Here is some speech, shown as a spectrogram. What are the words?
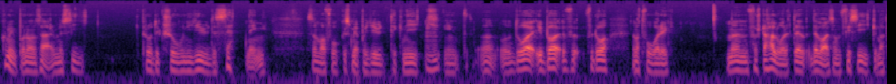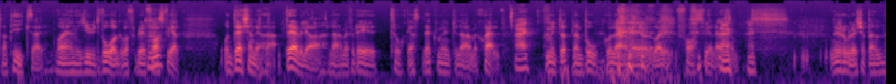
kom in på någon så här musikproduktion, ljudsättning. Som var fokus mer på ljudteknik. Inte, och då, för, då, när jag var tvåårig, men första halvåret det, det var som fysik och matematik. Så här. Vad är en ljudvåg? Varför blir det fasfel? Och det kände jag, här, det vill jag lära mig för det är tråkigast. Det kommer jag inte lära mig själv. Nej. Jag kommer inte öppna en bok och lära mig vad fasfel är. Liksom. Nej. Nu är det roligt att köpa en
